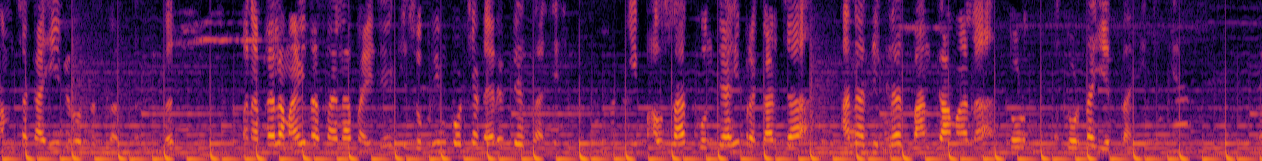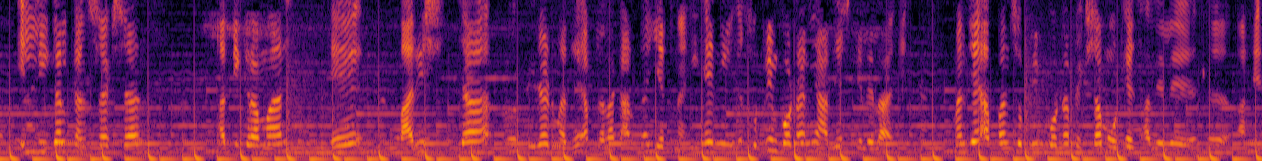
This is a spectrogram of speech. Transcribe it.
आमचा काही विरोध नसला असता. पण- आपल्याला माहीत असायला पाहिजे की सुप्रीम कोर्टच्या डायरेक्टिव्ह आहे की पावसात कोणत्याही प्रकारच्या अनधिकृत बांधकामाला तोड तोडता येत नाही. इलिगल कन्स्ट्रक्शन्स अतिक्रमण हे बारिशच्या पिरियडमध्ये आपल्याला काढता येत नाही. हे सुप्रीम कोर्टाने आदेश केलेला आहे. म्हणजे आपण सुप्रीम कोर्टापेक्षा मोठे झालेले आहेत.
